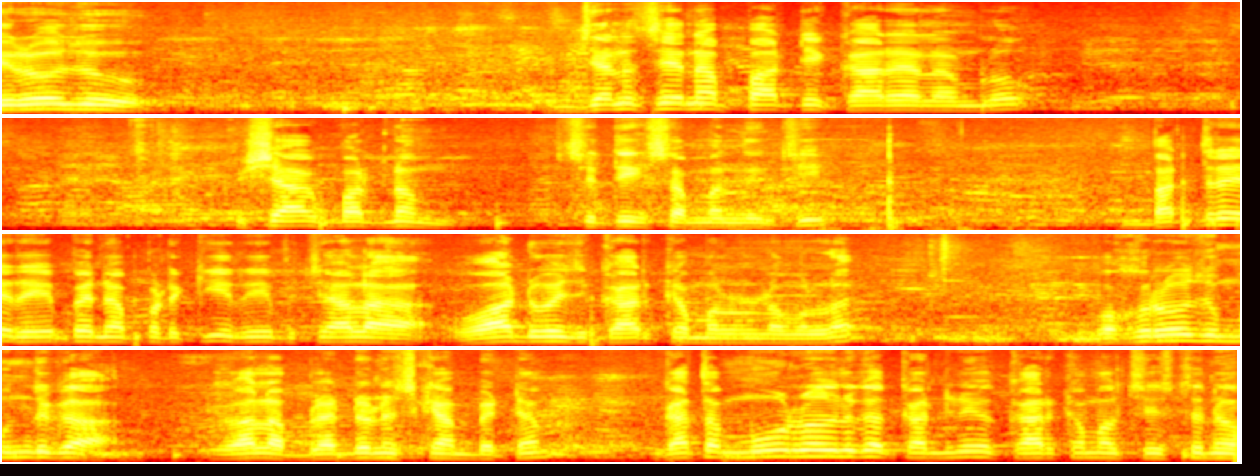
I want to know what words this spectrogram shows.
ఈరోజు జనసేన పార్టీ కార్యాలయంలో విశాఖపట్నం సిటీకి సంబంధించి బర్త్డే రేపైనప్పటికీ రేపు చాలా వార్డు వైజ్ కార్యక్రమాలు ఉండడం వల్ల ఒకరోజు ముందుగా ఇవాళ బ్లడ్ డొనేషన్ క్యాంప్ పెట్టాం. గత మూడు రోజులుగా కంటిన్యూ కార్యక్రమాలు చేస్తూనే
